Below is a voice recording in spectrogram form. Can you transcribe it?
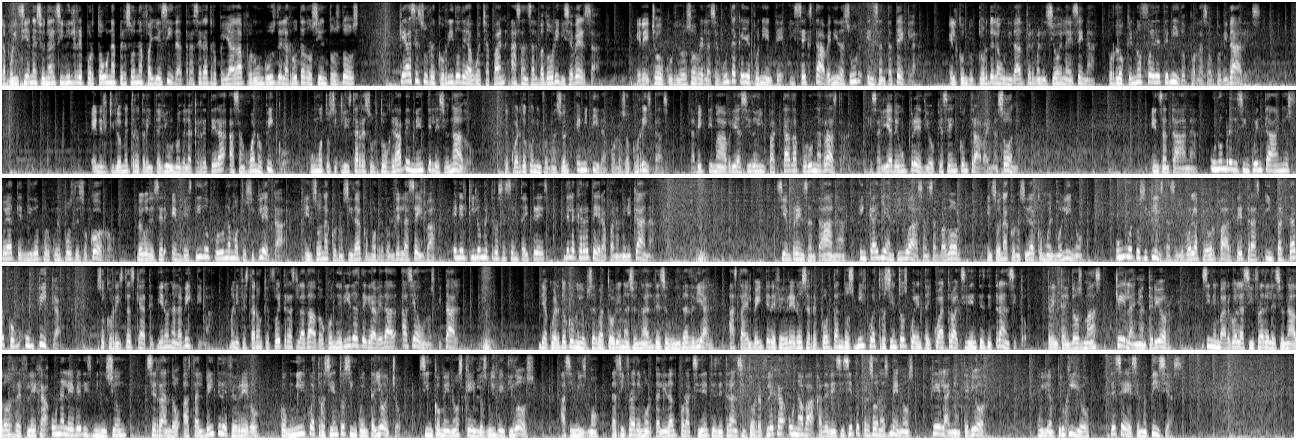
La Policía Nacional Civil reportó una persona fallecida tras ser atropellada por un bus de la Ruta 202 que hace su recorrido de Aguachapán a San Salvador y viceversa. El hecho ocurrió sobre la segunda calle Poniente y Sexta Avenida Sur en Santa Tecla. El conductor de la unidad permaneció en la escena, por lo que no fue detenido por las autoridades. En el kilómetro 31 de la carretera a San Juan Opico, un motociclista resultó gravemente lesionado. De acuerdo con información emitida por los socorristas, la víctima habría sido impactada por una rastra que salía de un predio que se encontraba en la zona. En Santa Ana, un hombre de 50 años fue atendido por cuerpos de socorro, luego de ser embestido por una motocicleta en zona conocida como Redondela Ceiba, en el kilómetro 63 de la carretera panamericana. Siempre en Santa Ana, en calle Antigua a San Salvador, en zona conocida como El Molino, un motociclista se llevó la peor parte tras impactar con un pickup. Socorristas que atendieron a la víctima manifestaron que fue trasladado con heridas de gravedad hacia un hospital. De acuerdo con el Observatorio Nacional de Seguridad Vial, hasta el 20 de febrero se reportan 2.444 accidentes de tránsito, 32 más que el año anterior. Sin embargo, la cifra de lesionados refleja una leve disminución, cerrando hasta el 20 de febrero con 1.458, 5 menos que en 2022. Asimismo, la cifra de mortalidad por accidentes de tránsito refleja una baja de 17 personas menos que el año anterior. William Trujillo, TCS Noticias.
